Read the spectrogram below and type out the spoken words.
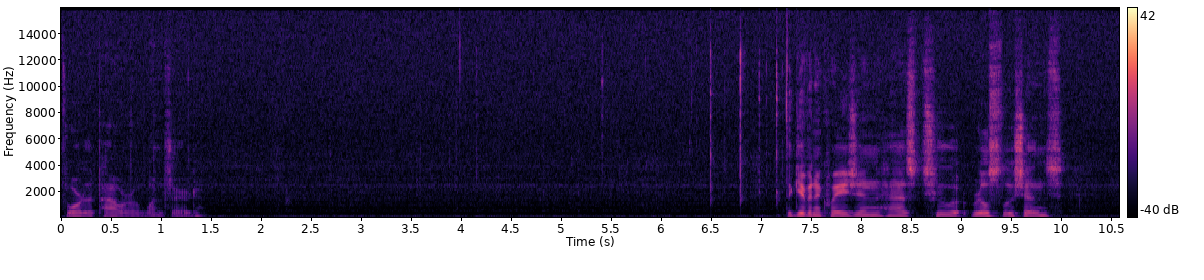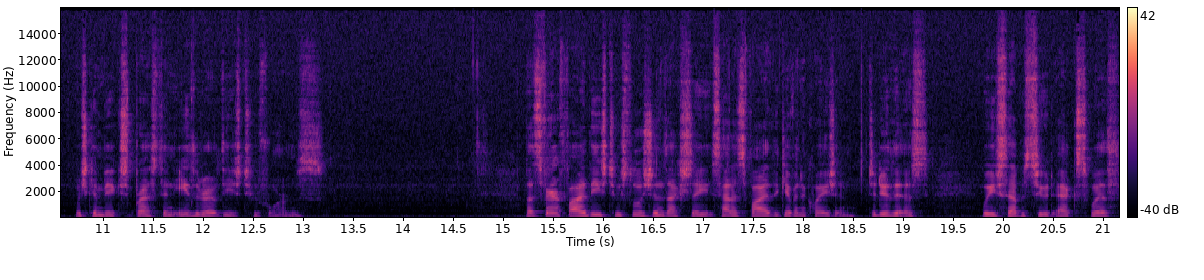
4 to the power of 1 third. The given equation has two real solutions which can be expressed in either of these two forms. Let's verify these two solutions actually satisfy the given equation. To do this, we substitute x with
